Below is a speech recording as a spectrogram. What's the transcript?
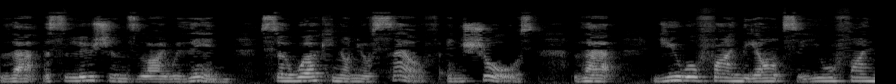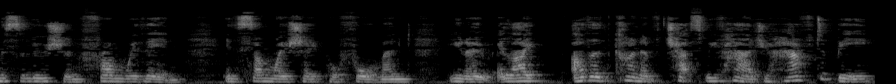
that the solutions lie within. So working on yourself ensures that you will find the answer, you will find the solution from within in some way, shape or form. And, you know, like other kind of chats we've had, you have to be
